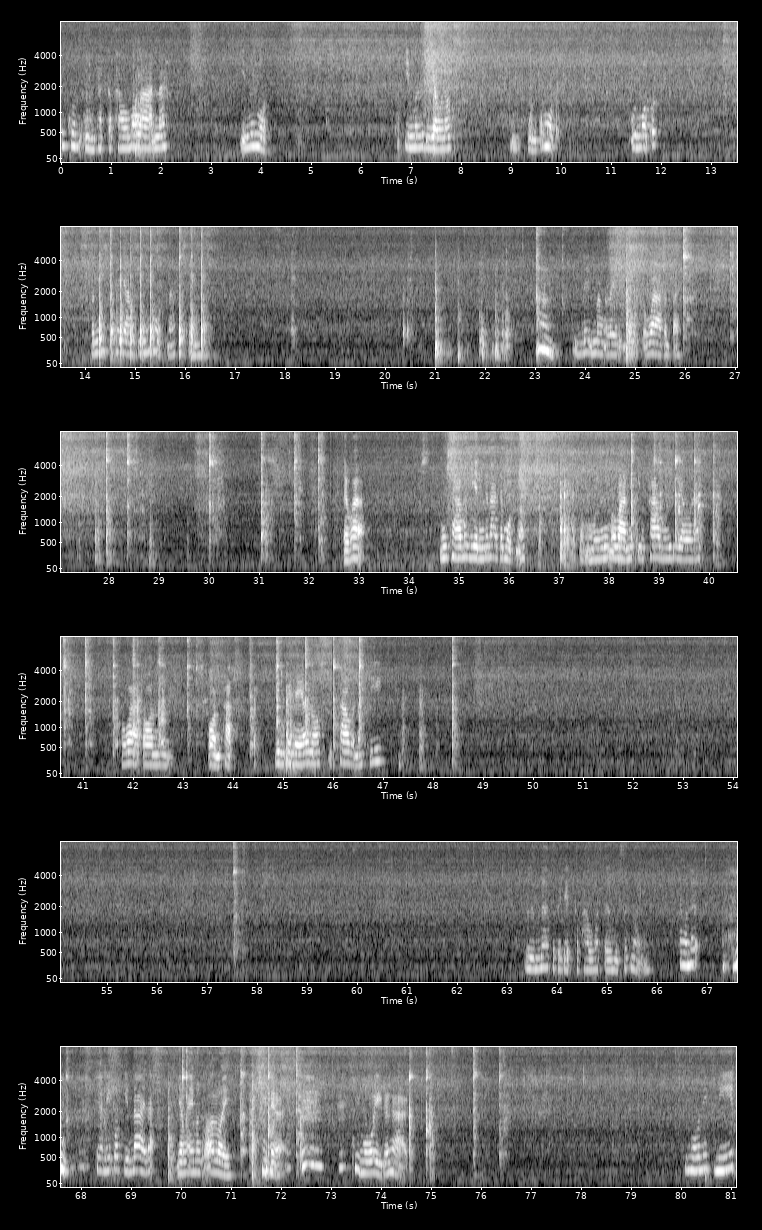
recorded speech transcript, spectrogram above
ทุกคนอุ่นผัดกะเพราเมื่อวานนะ กินไม่หมดพราะกินมื้อเดียวเนาะอุ่นก็หมด อุ่นหมดก็วันนี้จะพยายามกินให้หมดนะทุกคนกินเล่นมั่งอะไรก็ว่ากันไป แต่ว่ามื้อเช้ามื้อเย็นก็น่าจะหมดเนาะสองมื้อเมื่อวานนี้กินข้าวมื้อเดียวนะ เพราะว่าตอนก่อนผัดกินไปแล้วเนาะกินข้าวกับน้ำพริก ลืมน่าจะไปเด็ดกะเพรามาเติมอีกสักหน่อยช่างมันเถอะแค่นี้ก็กินได้ละยังไงมันก็อร่อยเนี่ยขี้โมยอีกนะค่ะขี้โมนิดนิด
